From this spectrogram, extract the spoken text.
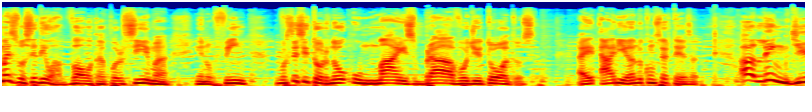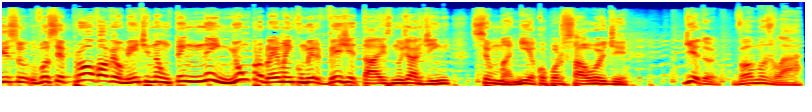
mas você deu a volta por cima e no fim você se tornou o mais bravo de todos. A- Ariano, com certeza. Além disso, você provavelmente não tem nenhum problema em comer vegetais no jardim, seu maníaco por saúde. Guido, Vamos lá.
